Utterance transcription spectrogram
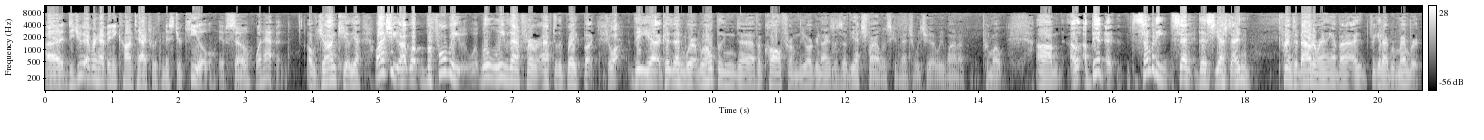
Uh, did you ever have any contact with Mr. Keel? If so, what happened? Oh, John Keel. Yeah. Well, actually, uh, well, before we we'll leave that for after the break, but Sure. the because then we're we're hoping to have a call from the organizers of the X Filers convention, which uh, we want to promote. Um, a, a bit. Uh, somebody sent this yesterday. I didn't print it out or anything, but I figured I'd remember it.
